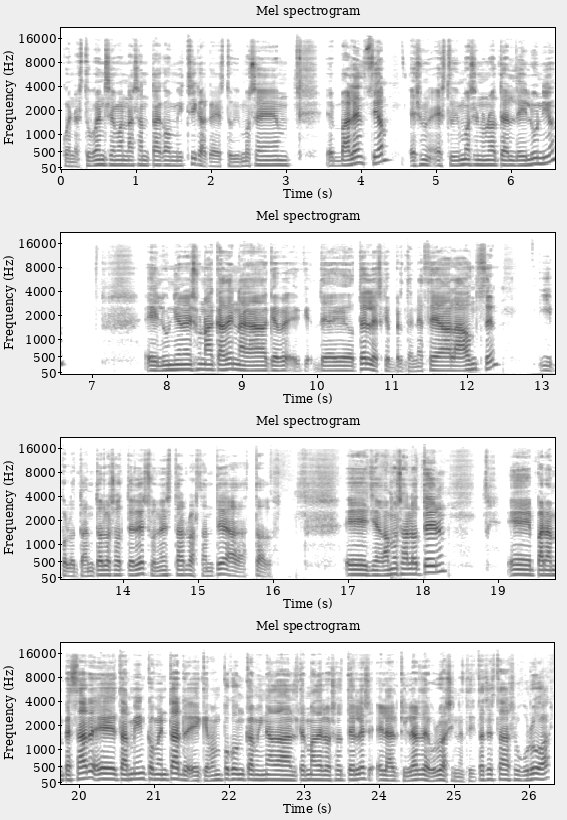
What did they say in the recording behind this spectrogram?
Cuando estuve en Semana Santa con mi chica, que estuvimos en, en Valencia, es estuvimos en un hotel de Ilunion. Ilunion es una cadena que, de hoteles que pertenece a la ONCE y por lo tanto los hoteles suelen estar bastante adaptados. Eh, llegamos al hotel. Eh, para empezar, eh, también comentar que va un poco encaminada al tema de los hoteles el alquiler de grúas. Si necesitas estas grúas,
